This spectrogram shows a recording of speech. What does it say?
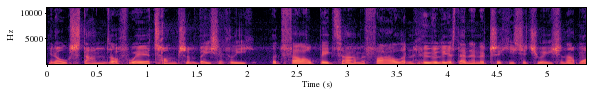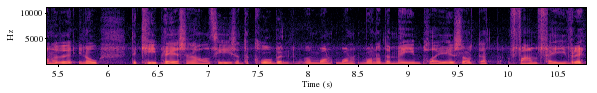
you know, standoff where Thompson basically had fell out big time with Fowler and Houllier's then in a tricky situation that one of the, you know, the key personalities at the club and, and one, one, one of the main players, that fan favourite,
